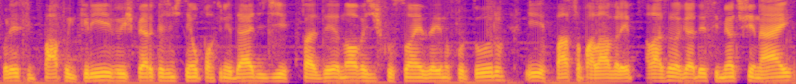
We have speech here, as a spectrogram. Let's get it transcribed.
por esse papo incrível. Espero que a gente tenha a oportunidade de fazer novas discussões aí no futuro. E passo a palavra aí para fazer agradecimentos finais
